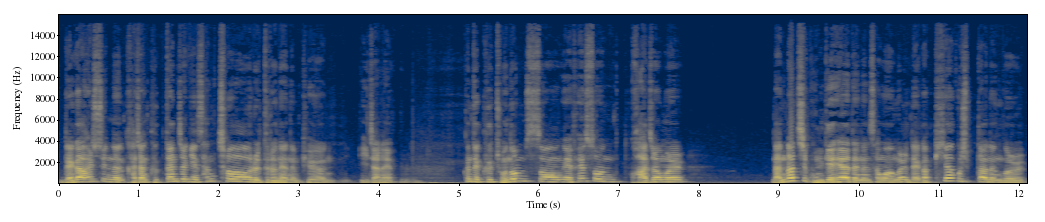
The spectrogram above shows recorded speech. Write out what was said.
내가 할 수 있는 가장 극단적인 상처를 드러내는 표현이잖아요. 근데 그 존엄성의 훼손 과정을 낱낱이 공개해야 되는 상황을 내가 피하고 싶다는 걸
